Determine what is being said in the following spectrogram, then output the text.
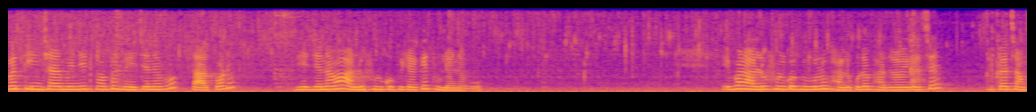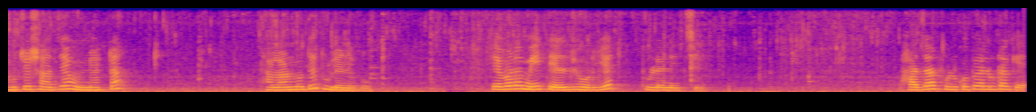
এবার তিন চার মিনিট মতো ভেজে নেব। তারপরে ভেজে নেওয়া আলু ফুলকপিটাকে তুলে নেব। এবার আলু ফুলকপিগুলো ভালো করে ভাজা হয়ে গেছে। একটা চামচের সাহায্যে অন্য একটা থালার মধ্যে তুলে নেব। এবার আমি তেল ঝরিয়ে তুলে নিচ্ছি। ভাজা ফুলকপি আলুটাকে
